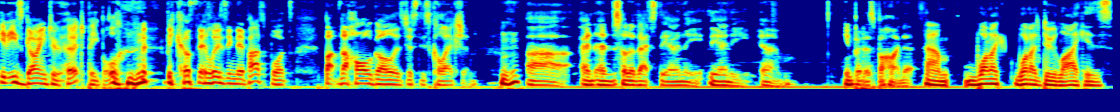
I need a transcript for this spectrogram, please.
It is going to hurt people because they're losing their passports, but the whole goal is just this collection, uh, and and sort of that's the only the only um, impetus behind it. Um, what I what I do like is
